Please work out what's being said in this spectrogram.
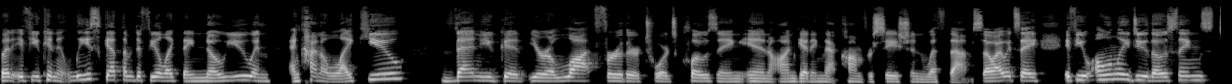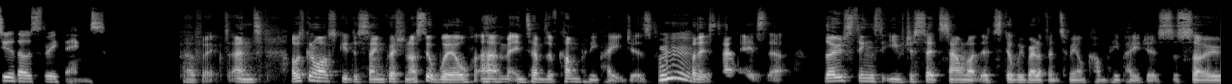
But if you can at least get them to feel like they know you and, and kind of like you, then you get, you're a lot further towards closing in on getting that conversation with them. So I would say if you only do those things, do those three things. Perfect. And I was going to ask you the same question. I still will, um, in terms of company pages, mm-hmm. but it's it's uh, those things that you've just said sound like they'd still be relevant to me on company pages. So,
